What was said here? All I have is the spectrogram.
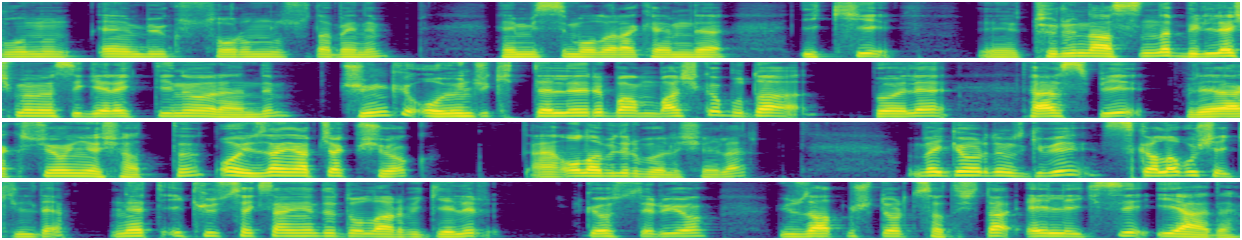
Bunun en büyük sorumlusu da benim. Hem isim olarak hem de iki e, türün aslında birleşmemesi gerektiğini öğrendim. Çünkü oyuncu kitleleri bambaşka. Bu da böyle ters bir reaksiyon yaşattı. O yüzden yapacak bir şey yok. Yani olabilir böyle şeyler. Ve gördüğünüz gibi skala bu şekilde. Net 287 dolar bir gelir gösteriyor. 164 satışta 52'si iade.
